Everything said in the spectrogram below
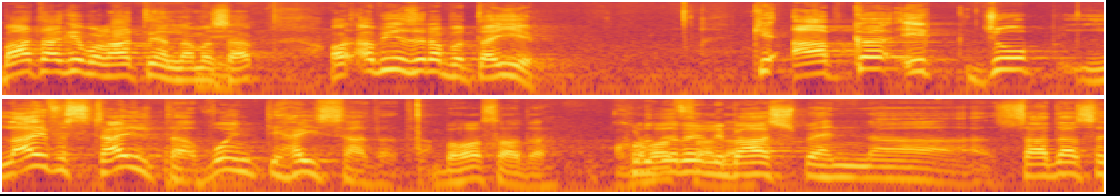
بات آگے بڑھاتے ہیں علامہ صاحب اور اب یہ ذرا بتائیے کہ آپ کا ایک جو لائف سٹائل تھا وہ انتہائی سادہ تھا بہت سادہ کھردر۔ لباس پہننا سادہ سے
